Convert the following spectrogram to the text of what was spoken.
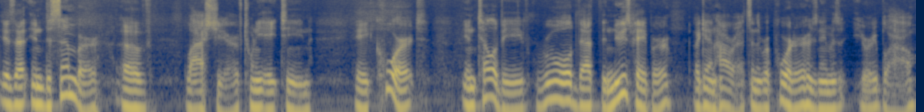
is that in December of last year, of 2018, a court in Tel Aviv ruled that the newspaper, again Haaretz, and the reporter, whose name is Uri Blau,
